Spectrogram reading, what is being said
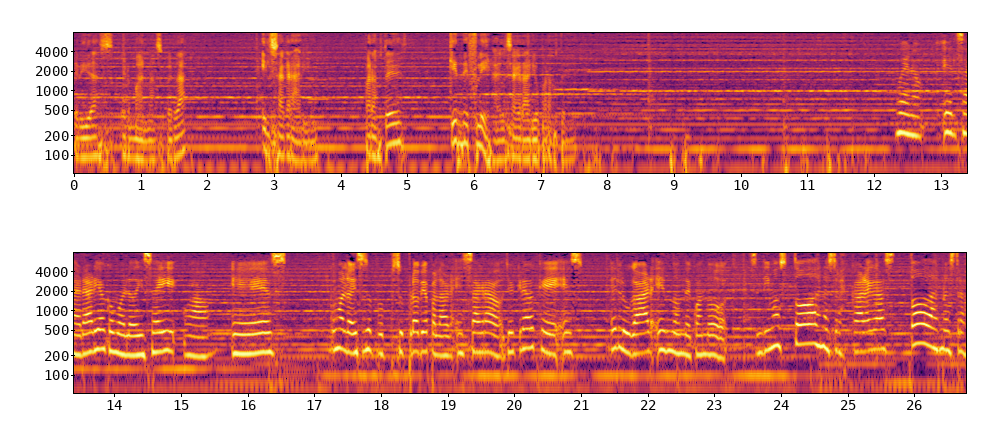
queridas hermanas, ¿verdad? El sagrario, para ustedes, ¿qué refleja el sagrario para ustedes? Bueno, el sagrario, como lo dice ahí, wow, es, como lo dice su, su propia palabra, es sagrado. Yo creo que es el lugar en donde cuando sentimos todas nuestras cargas, todas nuestras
